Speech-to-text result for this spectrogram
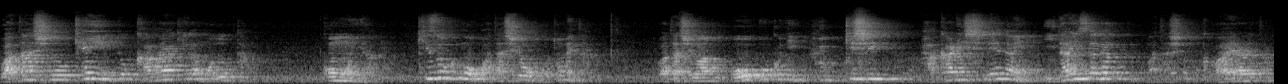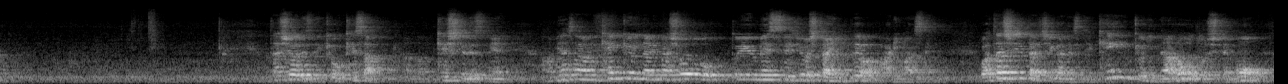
私の権威と輝きが戻った。顧問や貴族も私を求めた。私は王国に復帰し計り知れない偉大さが私に加えられた。私はですね今日今朝あの決してですね皆さん謙虚になりましょうというメッセージをしたいのではありません。私たちがですね謙虚になろうとしても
